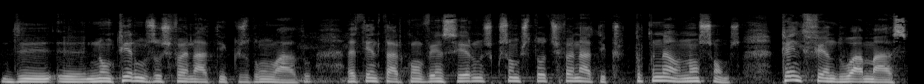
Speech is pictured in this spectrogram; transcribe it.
de uh, não termos os fanáticos de um lado a tentar convencer-nos que somos todos fanáticos. Porque não, não somos. Quem defende o Hamas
